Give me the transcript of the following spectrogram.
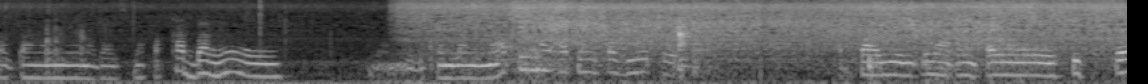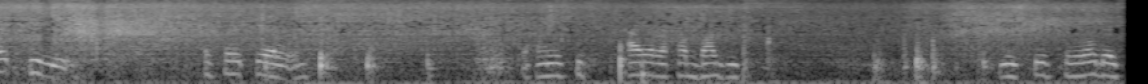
pagbango niya na guys. Napakabango. Ayan, bilisan lang natin ang ating pagluto. Tayo inaantay Sis Turkey sa circle saka ni Sis Ira Kabagi. Ni Sis Rhodes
